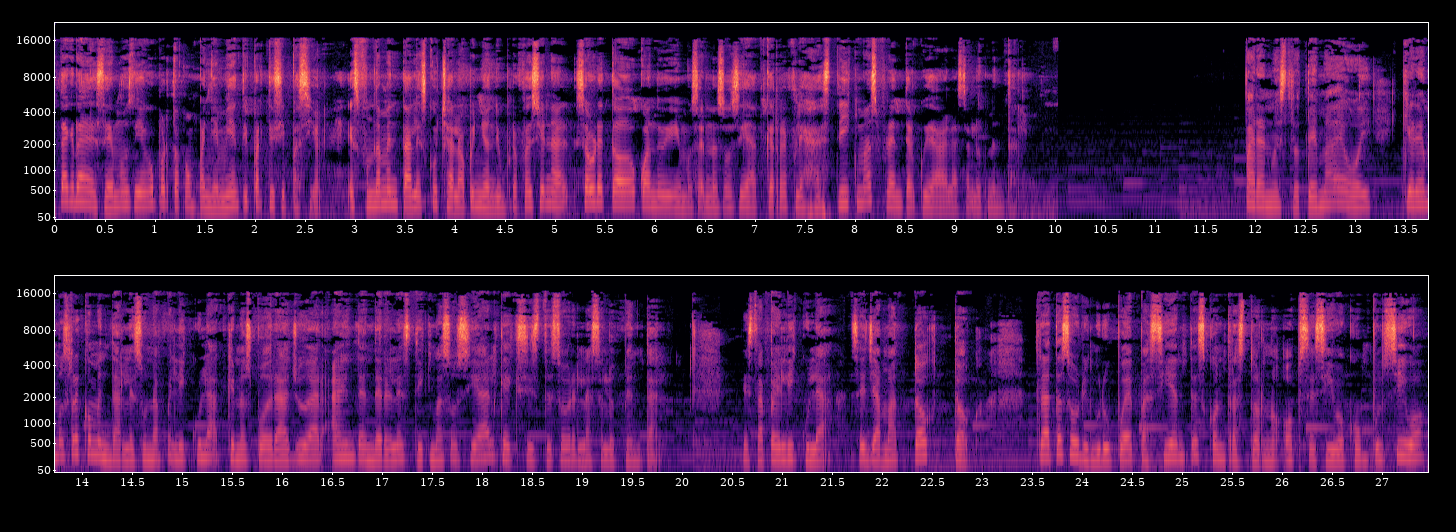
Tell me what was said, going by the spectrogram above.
te agradecemos, Diego, por tu acompañamiento y participación. Es fundamental escuchar la opinión de un profesional, sobre todo cuando vivimos en una sociedad que refleja estigmas frente al cuidado de la salud mental. Para nuestro tema de hoy, queremos recomendarles una película que nos podrá ayudar a entender el estigma social que existe sobre la salud mental. Esta película se llama Tok Tok trata sobre un grupo de pacientes con trastorno obsesivo compulsivo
